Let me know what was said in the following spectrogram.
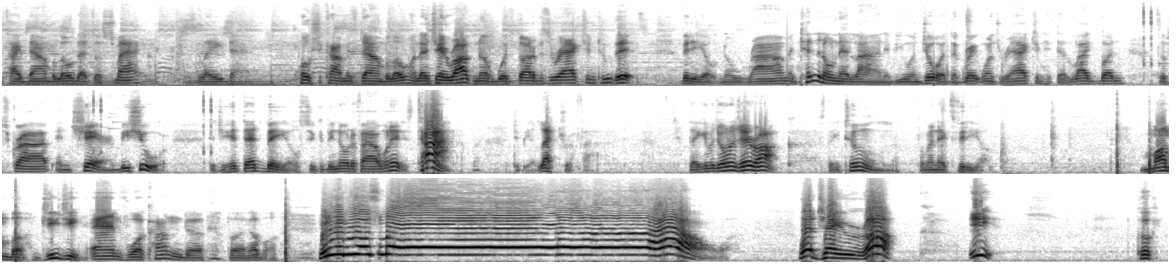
Type down below that the smack was laid down. Post your comments down below and let J-Rocc know what you thought of his reaction to this video. No rhyme intended on that line. If you enjoyed the great one's reaction, hit that like button, subscribe, and share. And be sure that you hit that bell so you can be notified when it is time to be electrified. Thank you for joining J-Rocc. Stay tuned for my next video. Mamba, Gigi, and Wakanda forever. If you smell what J-Rocc is cooking.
